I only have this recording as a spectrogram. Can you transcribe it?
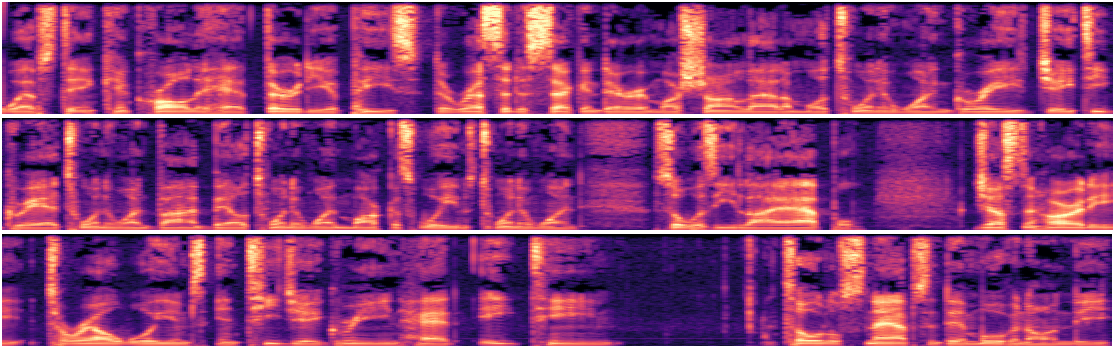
Webster, and Ken Crawley had 30 apiece. The rest of the secondary, Marshon Lattimore, 21. Gray, JT Gray had 21. Vonn Bell, 21. Marcus Williams, 21. So was Eli Apple. Justin Hardee, Terrell Williams, and TJ Green had 18 total snaps. And then moving on, the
